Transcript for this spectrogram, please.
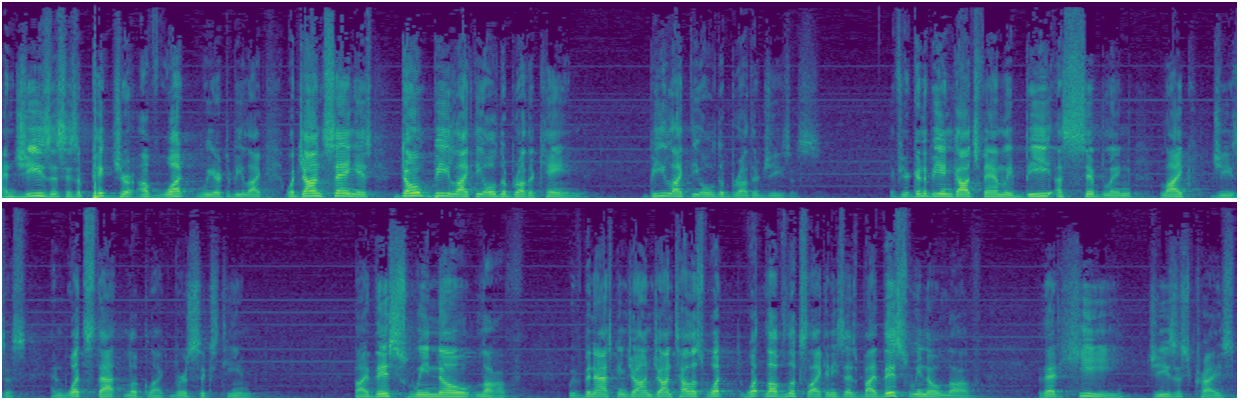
And Jesus is a picture of what we are to be like. What John's saying is don't be like the older brother Cain, be like the older brother Jesus. If you're going to be in God's family, be a sibling like Jesus. And what's that look like? Verse 16. By this we know love. We've been asking John, John, tell us what, what love looks like. And he says, By this we know love, that he, Jesus Christ,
